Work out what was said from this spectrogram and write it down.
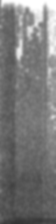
Hmm.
